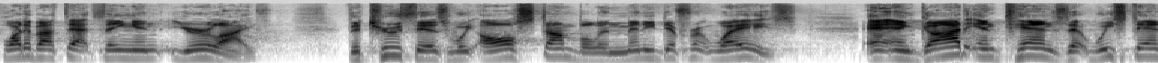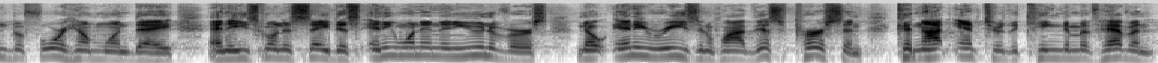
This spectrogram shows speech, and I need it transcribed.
what about that thing in your life? The truth is, we all stumble in many different ways. And God intends that we stand before Him one day and He's going to say, Does anyone in the universe know any reason why this person could not enter the kingdom of heaven?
